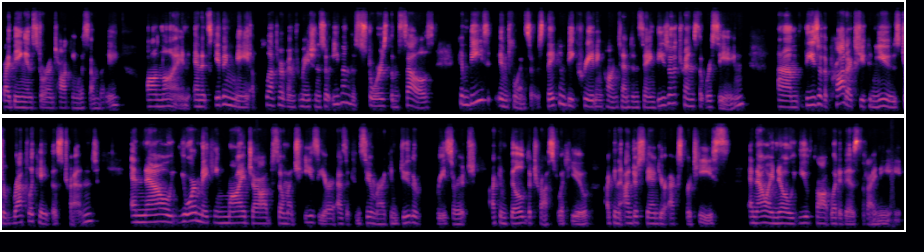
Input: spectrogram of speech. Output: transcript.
by being in store and talking with somebody online. And it's giving me a plethora of information. So even the stores themselves can be influencers. They can be creating content and saying these are the trends that we're seeing um, these are the products you can use to replicate this trend. And now you're making my job so much easier as a consumer. I can do the research. I can build the trust with you. I can understand your expertise. And now i know you've got what it is that i need.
